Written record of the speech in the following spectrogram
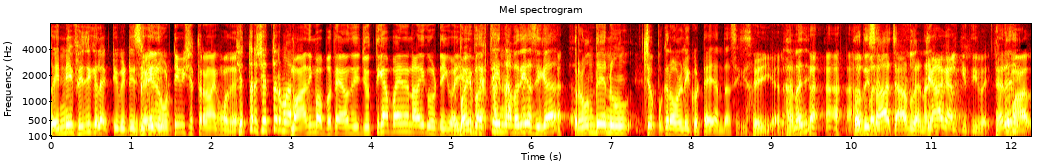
ਇੰਨੀ ਫਿਜ਼ੀਕਲ ਐਕਟੀਵਿਟੀ ਸੀ ਕਈ ਰੋਟੀ ਵੀ ਛਿੱਤਰਾਂ ਨਾਲ ਖਾਉਂਦੇ ਚਿੱਤਰ ਚਿੱਤਰ ਮਾਰ ਮਾਂ ਦੀ ਮੁਹੱਬਤ ਐ ਹੁੰਦੀ ਜੁੱਤੀਆਂ ਪਾਈ ਨਾਲ ਹੀ ਰੋਟੀ ਖਵਾਈ ਬਈ ਵਕਤ ਇੰਨਾ ਵਧੀਆ ਸੀਗਾ ਰੋਂਦੇ ਨੂੰ ਚੁੱਪ ਕਰਾਉਣ ਲਈ ਕੁੱਟਿਆ ਜਾਂਦਾ ਸੀਗਾ। ਸਹੀ ਗੱਲ ਹੈ। ਨਾ ਜੀ? ਉਹਦੀ ਸਾਹ ਚਾੜ ਲੈਣਾ ਕੀ। ਗੱਲ ਕੀਤੀ ਬਾਈ ਹੈ ਨਾ ਜੀ? ਕਮਾਲ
